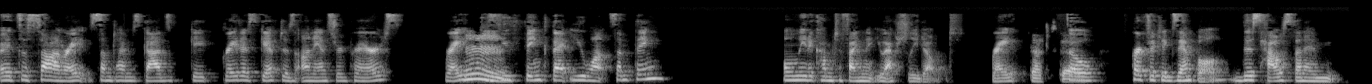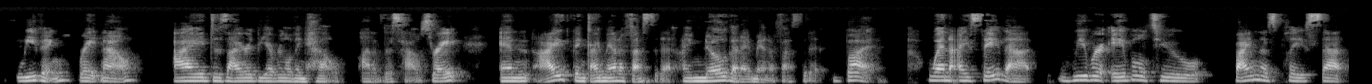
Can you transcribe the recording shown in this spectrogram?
it's a song, right? Sometimes God's greatest gift is unanswered prayers, right? Mm. You think that you want something only to come to find that you actually don't. right? That's good. So perfect example. This house that I'm leaving right now, I desired the ever living hell out of this house, right? And I think I manifested it. I know that I manifested it. But when I say that, we were able to find this place that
